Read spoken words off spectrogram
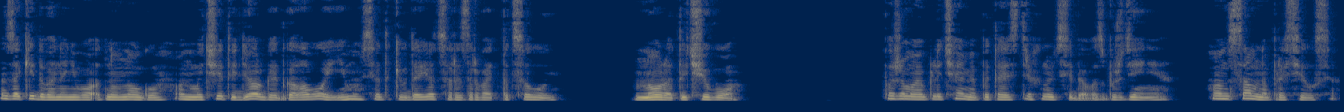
Закидывая на него одну ногу, он мычит и дергает головой, и ему все-таки удается разорвать поцелуй. «Нора, ты чего?» Пожимаю плечами, пытаясь стряхнуть себя возбуждение. Он сам напросился.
